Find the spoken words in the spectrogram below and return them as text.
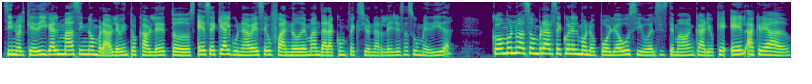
sino el que diga el más innombrable o intocable de todos, ese que alguna vez se ufanó de mandar a confeccionar leyes a su medida? ¿Cómo no asombrarse con el monopolio abusivo del sistema bancario que él ha creado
